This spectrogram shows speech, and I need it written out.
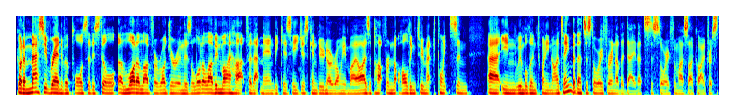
got a massive round of applause. So there's still a lot of love for Roger, and there's a lot of love in my heart for that man because he just can do no wrong in my eyes, apart from not holding too much points and. Uh, in Wimbledon 2019, but that's a story for another day. That's the story for my psychiatrist,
